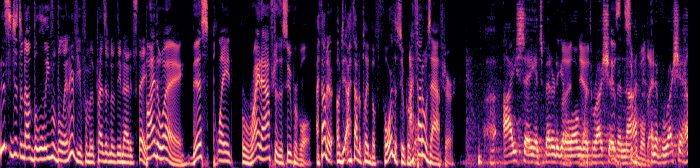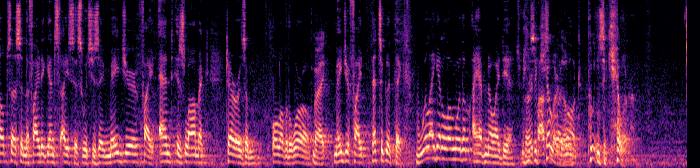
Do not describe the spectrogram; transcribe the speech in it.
This is just an unbelievable interview from the president of the United States. By the way, this played right after the Super Bowl. I thought it. Oh, I thought it played before the Super Bowl. I thought it was after. Uh, I say it's better to get But, along yeah, with Russia it was than Super not. Bowl day. And if Russia helps us in the fight against ISIS, which is a major fight, and Islamic terrorism all over the world, Right. Major fight. That's a good thing. Will I get along with them? I have no idea. It's very He's a possible killer, I though. won't. Putin's a killer.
